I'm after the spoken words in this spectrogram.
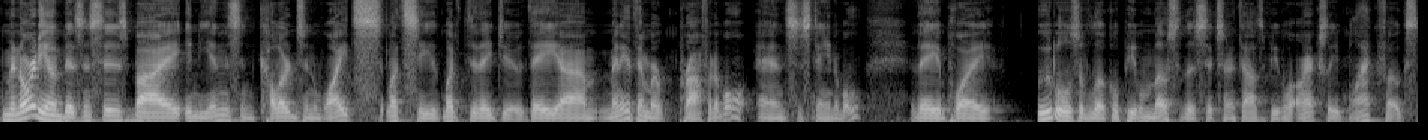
minority-owned businesses by Indians and coloreds and whites. Let's see. What do they do? They um, many of them are profitable and sustainable. They employ oodles of local people. Most of those 600,000 people are actually black folks.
